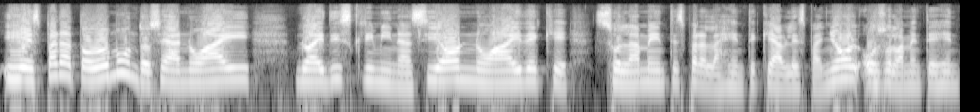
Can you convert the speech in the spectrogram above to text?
Y es para todo el mundo, o sea, no hay, no hay discriminación, no hay de que solamente es para la gente que habla español o solamente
